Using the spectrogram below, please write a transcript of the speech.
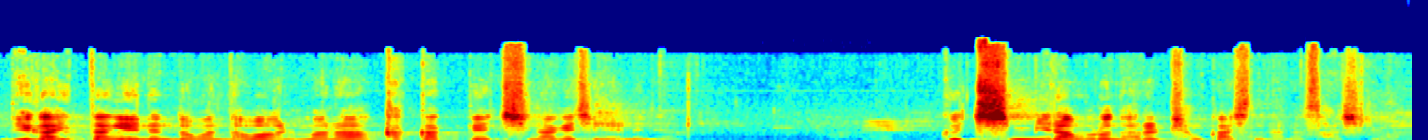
네가 이 땅에 있는 동안 나와 얼마나 가깝게 친하게 지내느냐. 그 친밀함으로 나를 평가하신다는 사실입니다.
